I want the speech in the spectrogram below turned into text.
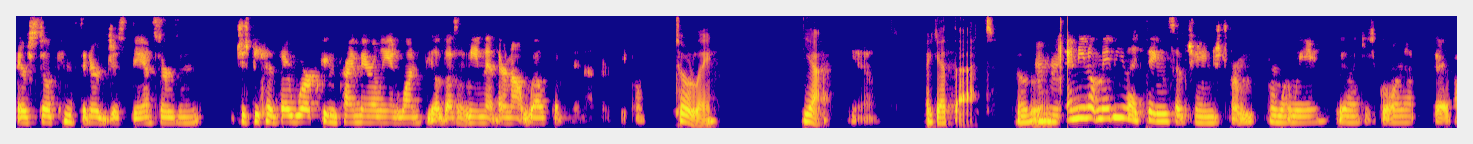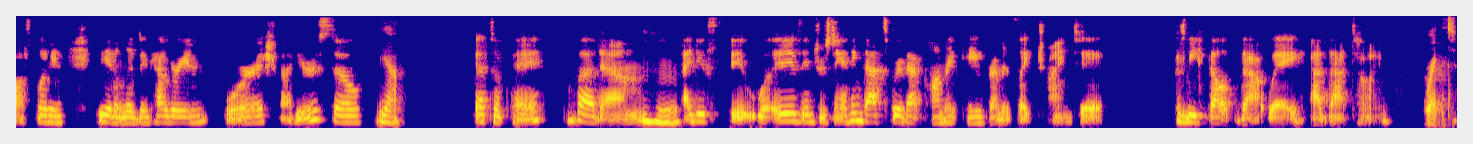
they're still considered just dancers and just because they're working primarily in one field doesn't mean that they're not welcomed in other fields Totally. Yeah. yeah I get that. Totally. Mhm. and you know maybe like things have changed from from when we we went to school and that's very possible i mean we haven't lived in calgary in four-ish five years so Yeah. that's okay but um hmm I do. It, it is interesting. I think that's where that comment came from. Is like trying to, because we felt that way at that time, Right.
